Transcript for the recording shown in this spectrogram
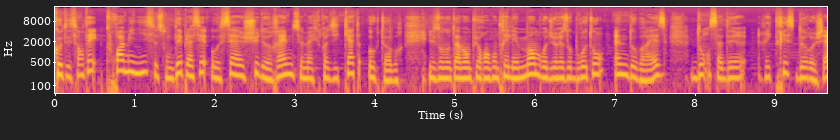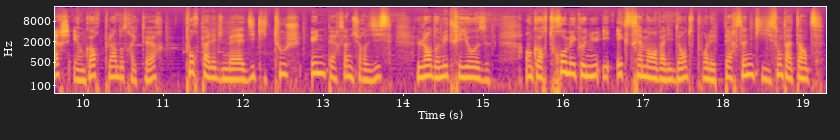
Côté santé, trois minis se sont déplacés au CHU de Rennes ce mercredi 4 octobre. Ils ont notamment pu rencontrer les membres du réseau breton Endobrez, dont sa directrice de recherche et encore plein d'autres acteurs pour parler d'une maladie qui touche une personne sur dix, l'endométriose, encore trop méconnue et extrêmement invalidante pour les personnes qui y sont atteintes.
